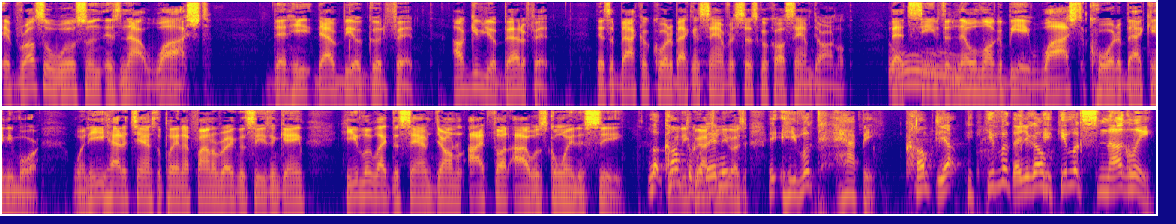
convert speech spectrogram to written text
if Russell Wilson is not washed, then he that would be a good fit. I'll give you a better fit. There's a backup quarterback in San Francisco called Sam Darnold that Ooh. seems to no longer be a washed quarterback anymore. When he had a chance to play in that final regular season game, he looked like the Sam Darnold I thought I was going to see. Look comfortable, didn't he? He looked happy. Comped, yep. He, he, looked. There you go. He, he looked snuggly.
